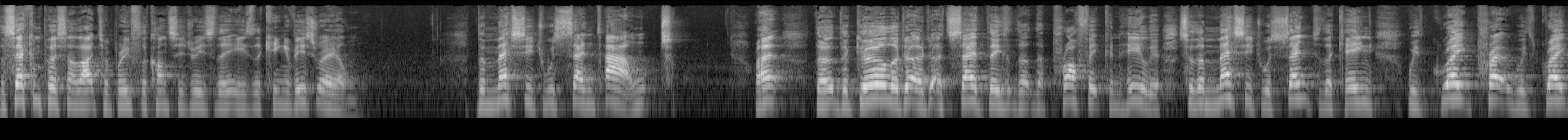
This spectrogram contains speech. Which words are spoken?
The second person I'd like to briefly consider is the, is the King of Israel. The message was sent out, right? The, the girl had, had, had said the, the, the, prophet can heal you. So the message was sent to the king with great, pre, with great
